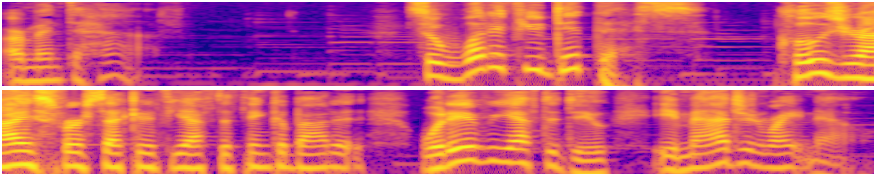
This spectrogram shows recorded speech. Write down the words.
are meant to have. So, what if you did this? Close your eyes for a second if you have to think about it. Whatever you have to do, imagine right now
